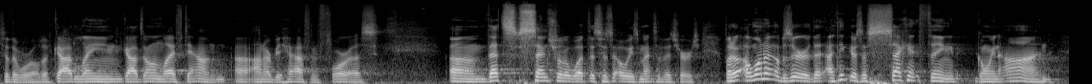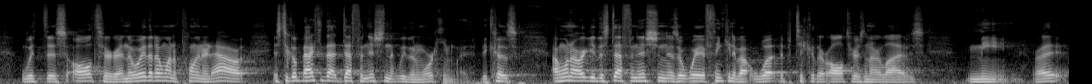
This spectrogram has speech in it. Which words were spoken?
to the world, of God laying God's own life down uh, on our behalf and for us. Um, that's central to what this has always meant to the church. But I, I want to observe that I think there's a second thing going on with this altar. And the way that I want to point it out is to go back to that definition that we've been working with, because I want to argue this definition is a way of thinking about what the particular altars in our lives mean, right?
